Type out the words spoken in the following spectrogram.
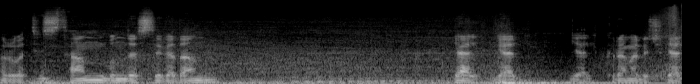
Hırvatistan, Bundesliga'dan. Gel, gel, gel. Kramaric gel.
